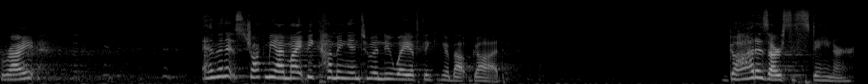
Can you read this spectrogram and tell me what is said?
right? And then it struck me I might be coming into a new way of thinking about God. God is our sustainer.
